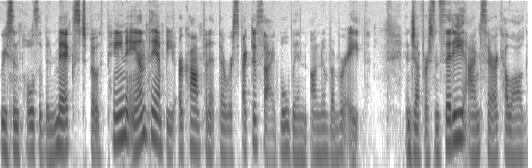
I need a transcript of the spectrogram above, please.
Recent polls have been mixed. Both Payne and Thampy are confident their respective side will win on November 8th. In Jefferson City, I'm Sarah Kellogg,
